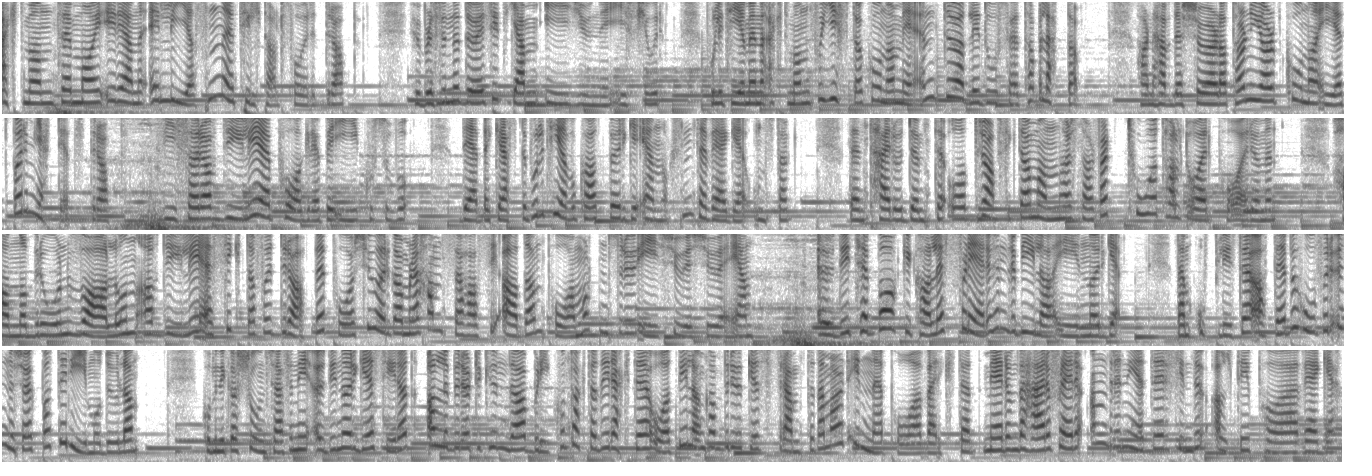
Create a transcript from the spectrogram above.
Ektemannen til Mai Irene Eliassen er tiltalt for drap. Hun ble funnet død i sitt hjem i juni i fjor. Politiet mener ektemannen forgifta kona med en dødelig dose tabletter. Han hevder sjøl at han hjalp kona i et barmhjertighetsdrap. Visar Avdyli er pågrepet i Kosovo. Det bekrefter politiadvokat Børge Enoksen til VG onsdag. Den terrordømte og drapssikta mannen har snart vært to og et halvt år på rømmen. Han og broren Valon Avdyli er sikta for drapet på 20 år gamle Hamse Hasi Adan på Mortensrud i 2021. Audi tilbakekaller flere hundre biler i Norge. De opplyser at det er behov for å undersøke batterimodulene. Kommunikasjonssjefen i Audi Norge sier at alle berørte kunder blir kontakta direkte, og at bilene kan brukes frem til de har vært inne på verksted. Mer om dette og flere andre nyheter finner du alltid på VG.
